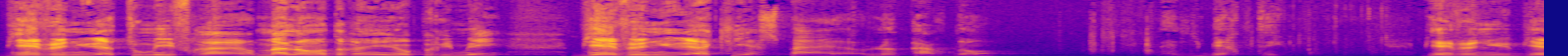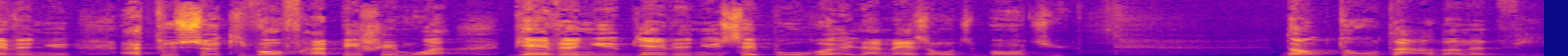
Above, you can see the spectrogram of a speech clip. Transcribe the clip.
Bienvenue à tous mes frères, malandrins et opprimés. Bienvenue à qui espère le pardon, la liberté. Bienvenue, bienvenue à tous ceux qui vont frapper chez moi. Bienvenue, bienvenue, c'est pour eux la maison du bon Dieu. Donc, tôt ou tard dans notre vie,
